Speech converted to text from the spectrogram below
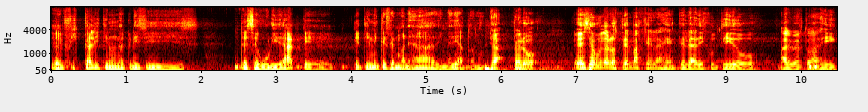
eh, fiscal y tiene una crisis de seguridad que, que tienen que ser manejadas de inmediato. ¿no? Ya, pero ese es uno de los temas que la gente le ha discutido Alberto Dají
